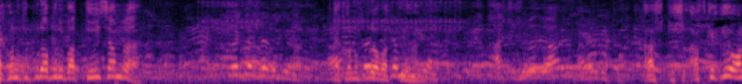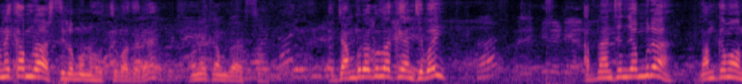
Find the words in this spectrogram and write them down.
এখন কি পুরোপুরি বাড়তি হয়েছে আমরা? এখনও পুরো বাড়তি হয়নি। আটশোশো আজকে কি অনেক আমরা আসছিল মনে হচ্ছে বাজারে? অনেক আমরা আসছে জাম্বুরাগুলো কে আনছে ভাই? আপনি আনছেন জাম্বুরা? দাম কেমন?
